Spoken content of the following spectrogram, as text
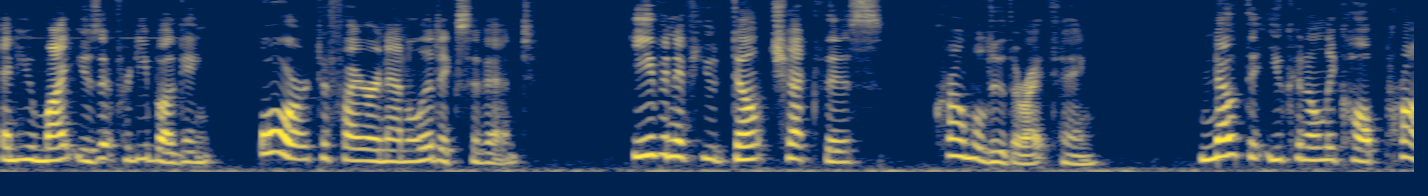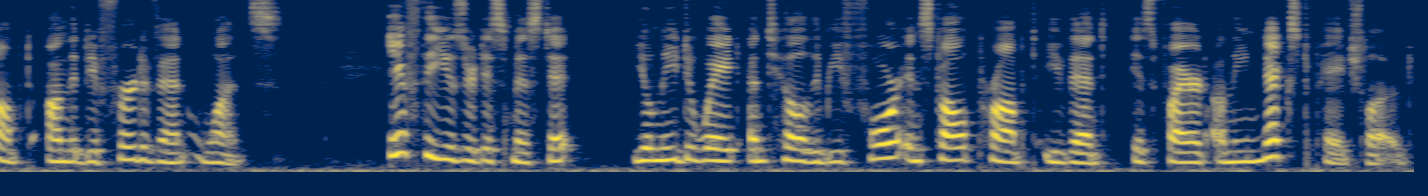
and you might use it for debugging or to fire an analytics event. Even if you don't check this, Chrome will do the right thing. Note that you can only call prompt on the deferred event once. If the user dismissed it, you'll need to wait until the before install prompt event is fired on the next page load.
